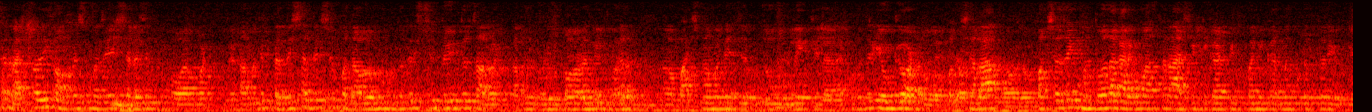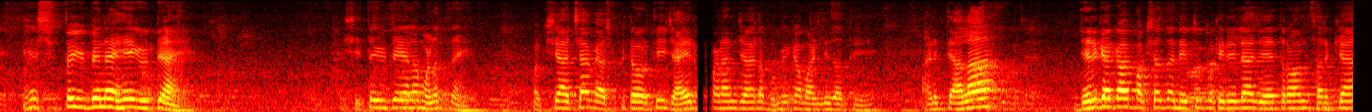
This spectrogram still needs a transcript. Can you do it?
सर राष्ट्रवादी काँग्रेसमध्ये शरदचंद्र पवार गटामध्ये प्रदेशाध्यक्ष पदावरून कुठेतरी शुद्धयुद्ध चालू आहे. आपण शरद पवारांनी भर भाषणामध्ये जो उल्लेख केलेला आहे कुठेतरी योग्य वाटतो पक्षाला पक्षाचा एक महत्त्वाचा कार्यक्रम असताना अशी टीका टिप्पणी करणं कुठेतरी योग्य आहे. हे शीतयुद्ध नाही हे युद्ध आहे. शीतयुद्ध याला म्हणत नाही. पक्षाच्या व्यासपीठावरती जाहीरपणाने ज्यावेळेला भूमिका मांडली जाते आणि त्याला दीर्घकाळ पक्षाचं नेतृत्व केलेल्या जयंतरावांसारख्या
